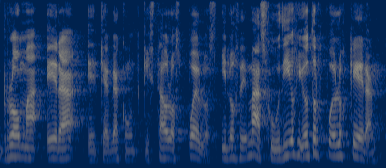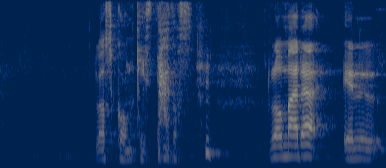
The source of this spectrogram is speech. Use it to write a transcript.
Roma era el que había conquistado los pueblos y los demás, judíos y otros pueblos que eran los conquistados. Roma era el,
